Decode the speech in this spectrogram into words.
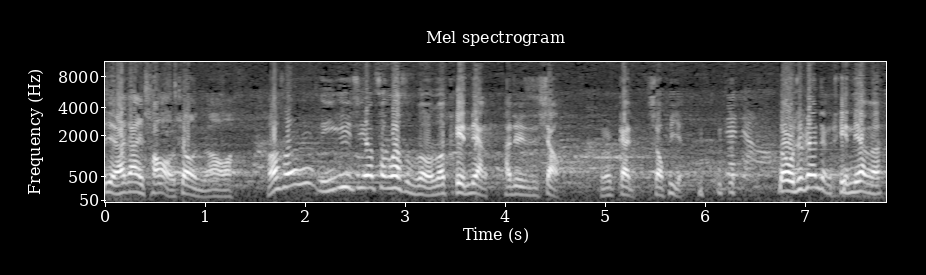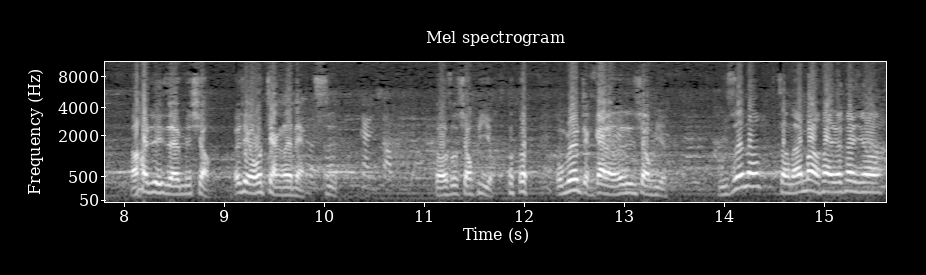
且他刚才超好笑，你知道吗？然后说你预计要唱到什么时候？我说天亮，他就一直笑。我说干笑屁啊！你这样讲哦，那我就跟他讲天亮啊，然后他就一直在那边笑，而且我讲了两次，干笑屁哦。然后我说笑屁哦，我没有讲干了，我就是笑屁哦。女生呢，长得还蛮好看，要看一下吗？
